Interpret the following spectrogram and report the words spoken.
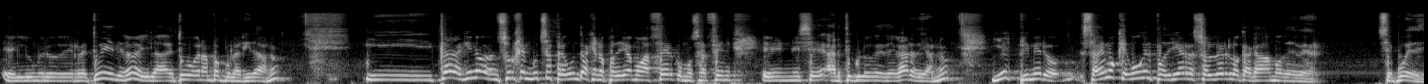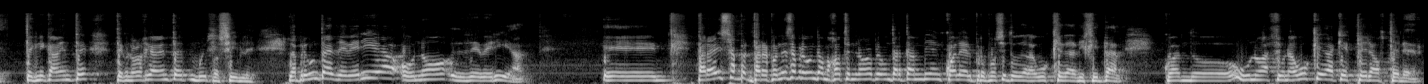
el número de retweets, ¿no? Y la, tuvo gran popularidad, ¿no? Y claro, aquí surgen muchas preguntas que nos podríamos hacer, como se hacen en ese artículo de The Guardian, ¿no? Y es, primero, sabemos que Google podría resolver lo que acabamos de ver. Se puede, técnicamente, tecnológicamente es muy posible. La pregunta es, ¿debería o no debería? Eh, para, esa, para responder esa pregunta, a lo mejor tendríamos que preguntar también cuál es el propósito de la búsqueda digital. Cuando uno hace una búsqueda, ¿qué espera obtener?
